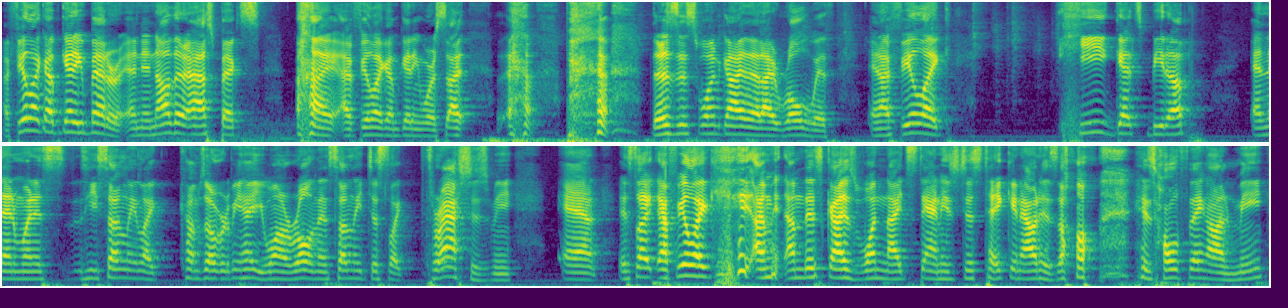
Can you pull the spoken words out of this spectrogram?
I feel like I'm getting better. And in other aspects, I I feel like I'm getting worse. I there's this one guy that I roll with, and I feel like he gets beat up, and then when it's he suddenly like comes over to me, hey, you want to roll, and then suddenly just like thrashes me, and it's like I feel like he, I'm I'm this guy's one night stand. He's just taking out his whole his whole thing on me,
